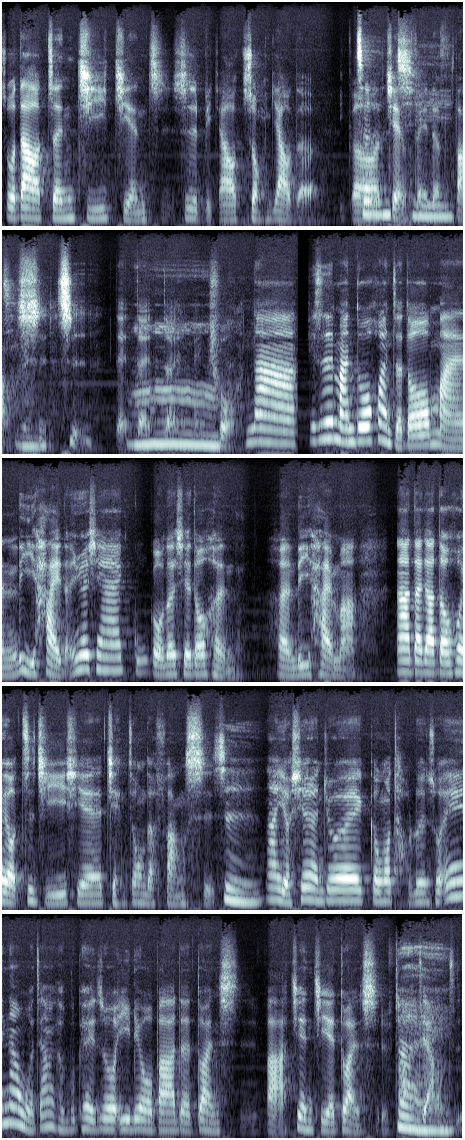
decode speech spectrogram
做到增肌减脂是比较重要的一个减肥的方式。对对对，哦、没错。那其实蛮多患者都蛮厉害的，因为现在 Google 那些都很很厉害嘛。那大家都会有自己一些减重的方式。是。那有些人就会跟我讨论说：“哎、欸，那我这样可不可以做一六八的断食？”把间接断食法这样子，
